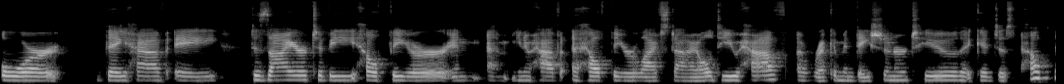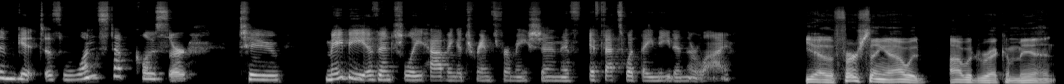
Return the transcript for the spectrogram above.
or they have a desire to be healthier and um, you know have a healthier lifestyle do you have a recommendation or two that could just help them get just one step closer to maybe eventually having a transformation if if that's what they need in their life? Yeah the first thing i would i would recommend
